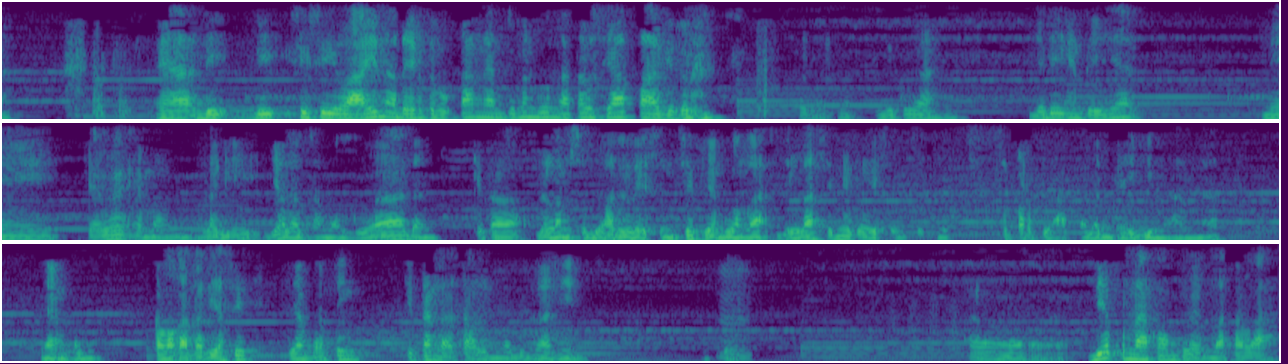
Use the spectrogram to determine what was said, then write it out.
ya di di sisi lain ada yang tepuk tangan, cuman gue nggak tahu siapa gitu. Gitulah. Jadi intinya nih cewek emang lagi jalan sama gue dan kita dalam sebuah relationship yang gue nggak jelas ini relationship seperti apa dan kayak gimana. Yang kalau kata dia sih, yang penting kita nggak saling ngebebanin. Hmm. Eh, dia pernah komplain masalah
